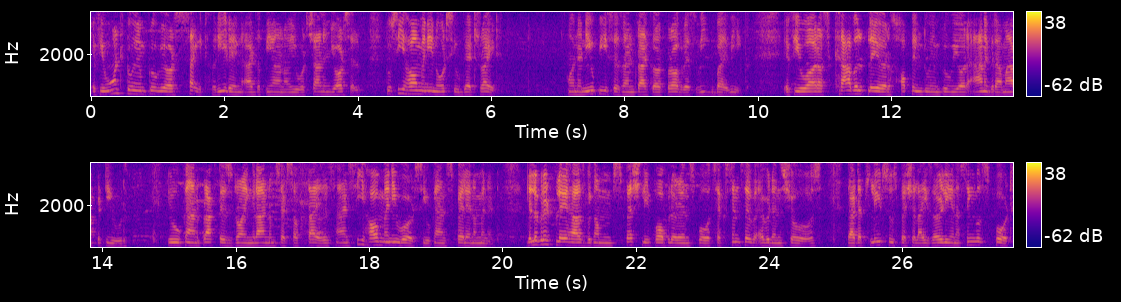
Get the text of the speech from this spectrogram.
If you want to improve your sight reading at the piano, you would challenge yourself to see how many notes you get right on a new pieces and track your progress week by week. If you are a Scrabble player hopping to improve your anagram aptitude, you can practice drawing random sets of tiles and see how many words you can spell in a minute. Deliberate play has become especially popular in sports. Extensive evidence shows that athletes who specialize early in a single sport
